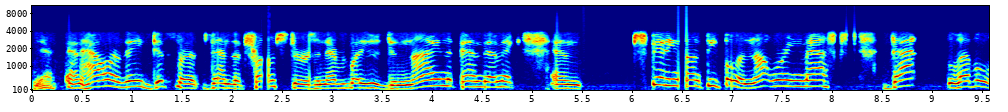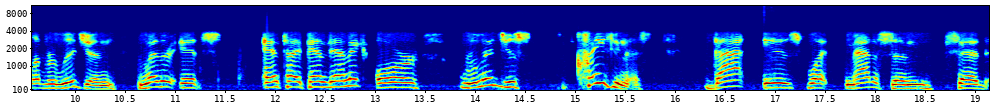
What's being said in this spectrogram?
Yeah. And how are they different than the Trumpsters and everybody who's denying the pandemic and spitting on people and not wearing masks? That level of religion, whether it's anti pandemic or religious craziness. That is what Madison said,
